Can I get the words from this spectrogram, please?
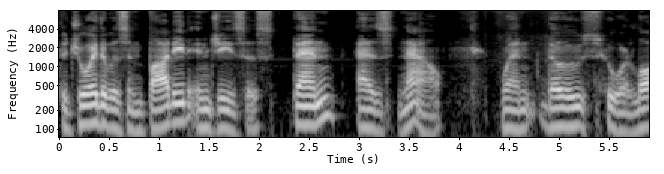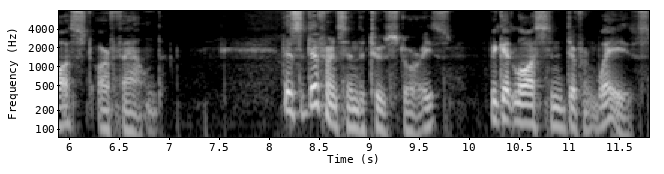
the joy that was embodied in Jesus then as now when those who are lost are found. There's a difference in the two stories. We get lost in different ways.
